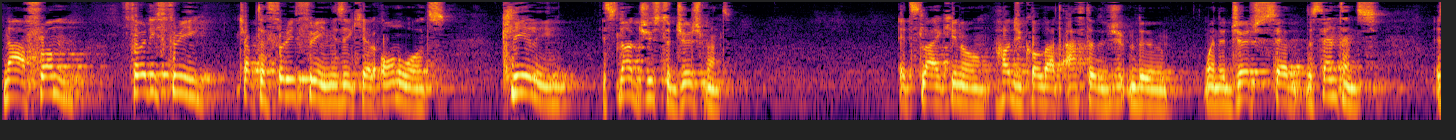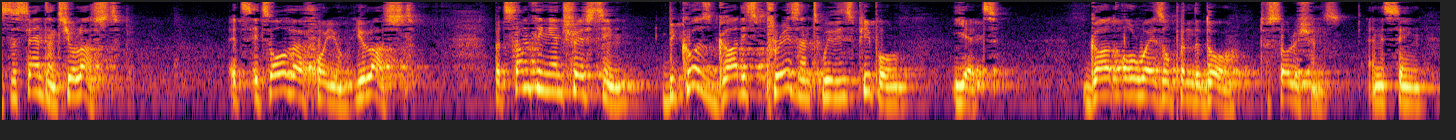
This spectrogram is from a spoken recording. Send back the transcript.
Now, from 33, chapter 33 in Ezekiel onwards, clearly it's not just a judgment. It's like, you know, how do you call that after the, the when the judge said the sentence? It's the sentence, you lost. It's, it's over for you, you lost. But something interesting, because God is present with His people, yet, God always opened the door to solutions and is saying,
